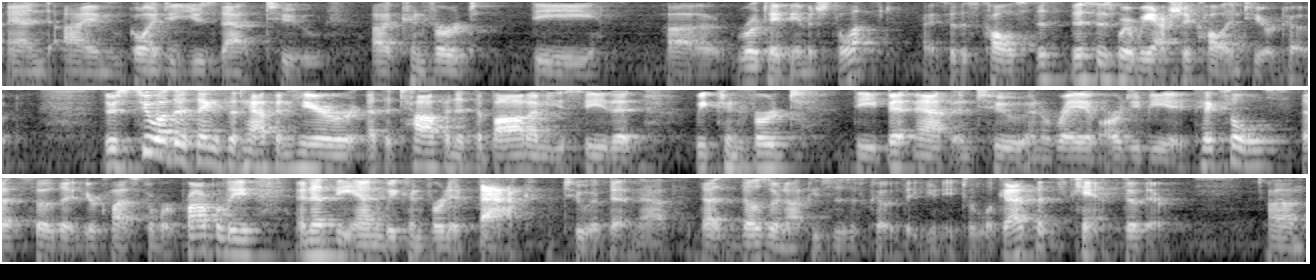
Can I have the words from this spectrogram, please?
and I'm going to use that to uh, convert the uh, rotate the image to the left. Right? So this calls this this is where we actually call into your code. There's two other things that happen here at the top and at the bottom. You see that we convert the bitmap into an array of RGBA pixels. That's so that your class can work properly. And at the end, we convert it back to a bitmap. That, those are not pieces of code that you need to look at, but you can, they're there. Um,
